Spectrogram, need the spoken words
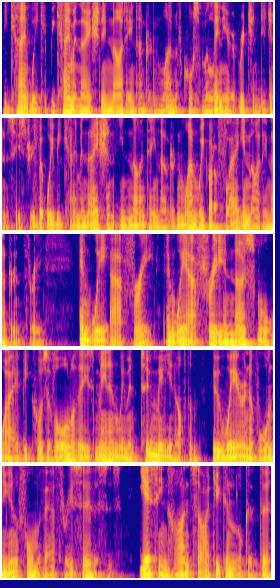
became we became a nation in 1901. Of course, millennia of rich Indigenous history, but we became a nation in 1901. We got a flag in 1903 and we are free. And we are free in no small way because of all of these men and women, two million of them, who wear and have worn the uniform of our three services. Yes, in hindsight, you can look at the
